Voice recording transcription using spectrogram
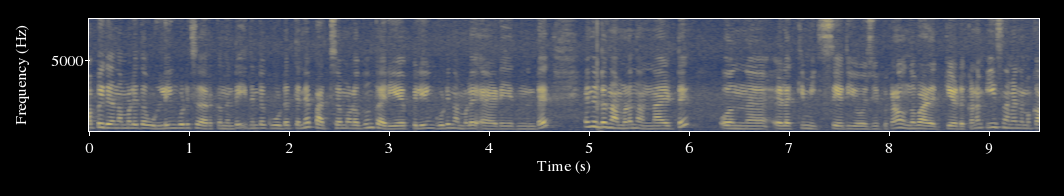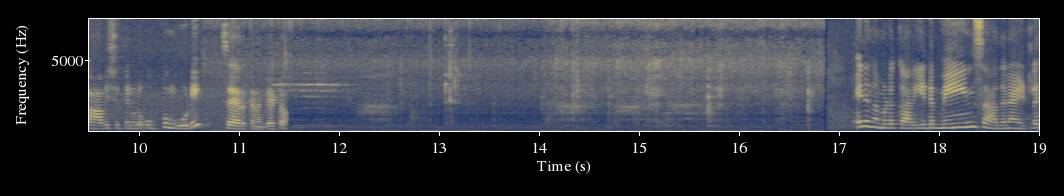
അപ്പോൾ ഇത് നമ്മളിത് ഉള്ളിയും കൂടി ചേർക്കുന്നുണ്ട്. ഇതിന്റെ കൂടെ തന്നെ പച്ചമുളകും കരിവേപ്പിലയും കൂടി നമ്മൾ ആഡ് ചെയ്യുന്നുണ്ട്. എന്നിട്ട് നമ്മൾ നന്നായിട്ട് ഒന്ന് ഇളക്കി മിക്സ് ചെയ്ത് യോജിപ്പിക്കണം. ഒന്ന് വഴറ്റിയെടുക്കണം. ഈ സമയം നമുക്ക് ആവശ്യത്തിനുള്ള ഉപ്പും കൂടി ചേർക്കണം കേട്ടോ. ഇനി നമ്മുടെ കറിയുടെ മെയിൻ സാധനമായിട്ടുള്ള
